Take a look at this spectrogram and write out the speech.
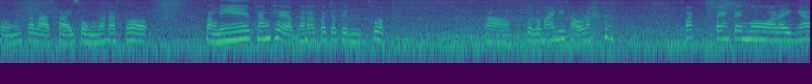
ของตลาดขายส่งนะคะ ก็ ฝั่งนี้ทั้งแถบนะคะก็จะเป็นพวกผลไม้นี่เขานะฟักแตงแตงโมอะไรเงี้ย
